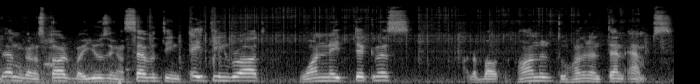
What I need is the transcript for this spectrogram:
Then I'm gonna start by using a 7018 rod, 1 8 thickness, at about 100 to 110 amps.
